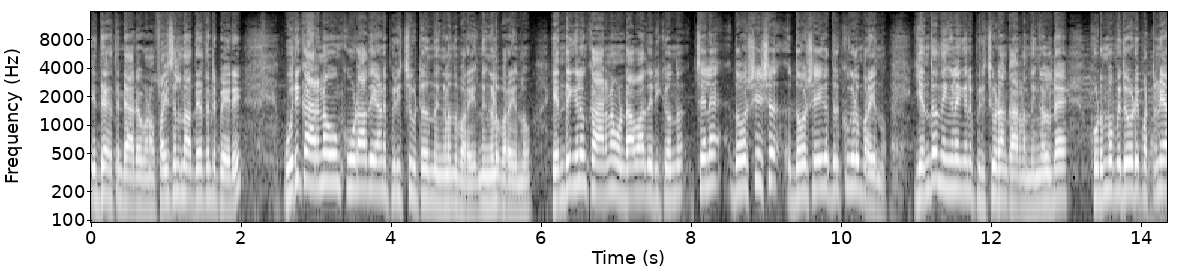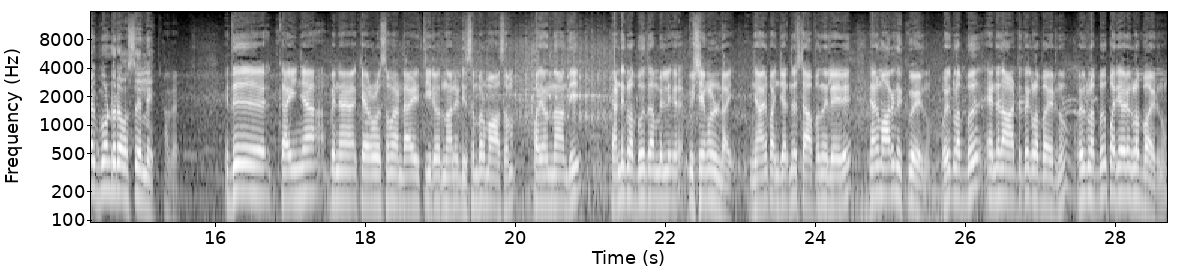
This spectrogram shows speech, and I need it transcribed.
ഇദ്ദേഹത്തിന്റെ ആരോപണം. ഫൈസൽ എന്ന അദ്ദേഹത്തിന്റെ പേര്. ഒരു കാരണവും കൂടാതെയാണ് പിരിച്ചുവിട്ടത് നിങ്ങളെന്ന് പറയും നിങ്ങൾ പറയുന്നു. എന്തെങ്കിലും കാരണം ഉണ്ടാവാതിരിക്കുമെന്ന് ചില ദോഷേഷ ദോഷേക ദൃക്കുകളും പറയുന്നു. എന്താ നിങ്ങളിങ്ങനെ പിരിച്ചുവിടാൻ കാരണം? നിങ്ങളുടെ കുടുംബം ഇതോടെ പട്ടിണിയായി പോകേണ്ട ഒരു അവസ്ഥയല്ലേ? അതെ. ഇത് കഴിഞ്ഞ പിന്നെ കേരളോത്സവം രണ്ടായിരത്തി ഇരുപത്തിനാല് ഡിസംബർ മാസം പതിനൊന്നാം തീയതി രണ്ട് ക്ലബ്ബ് തമ്മിൽ വിഷയങ്ങളുണ്ടായി. ഞാൻ പഞ്ചായത്തിന്റെ സ്റ്റാഫ് എന്ന നിലയിൽ ഞാൻ മാറി നിൽക്കുമായിരുന്നു ഒരു ക്ലബ്ബ് എന്റെ നാട്ടിലത്തെ ക്ലബ്ബായിരുന്നു ഒരു ക്ലബ്ബ് പര്യാവരണ ക്ലബ്ബായിരുന്നു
